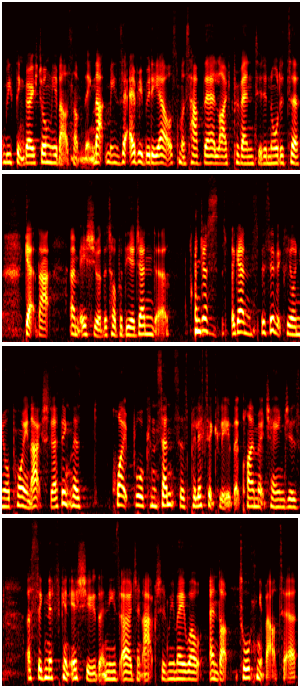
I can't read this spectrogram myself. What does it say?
we think very strongly about something that means that everybody else must have their life prevented in order to get that um, issue at the top of the agenda and just again specifically on your point actually i think there's quite broad consensus politically that climate change is a significant issue that needs urgent action. We may well end up talking about it.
